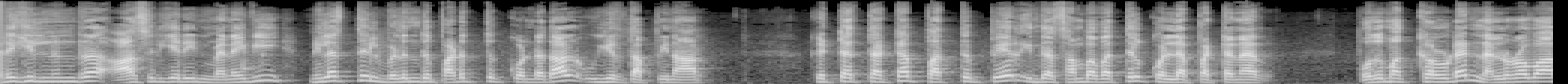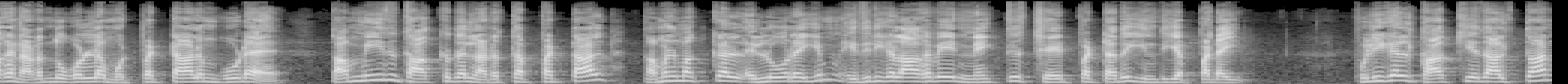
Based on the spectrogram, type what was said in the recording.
அருகில் நின்ற ஆசிரியரின் மனைவி நிலத்தில் விழுந்து படுத்து கொண்டதால் உயிர் தப்பினார். கிட்டத்தட்ட பத்து பேர் இந்த சம்பவத்தில் கொல்லப்பட்டனர். பொதுமக்களுடன் நல்லுறவாக நடந்து கொள்ள முற்பட்டாலும் கூட தம்மீது தாக்குதல் நடத்தப்பட்டால் தமிழ் மக்கள் எல்லோரையும் எதிரிகளாகவே நினைத்து செயற்பட்டது இந்திய படை புலிகள் தாக்கியதால்தான்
